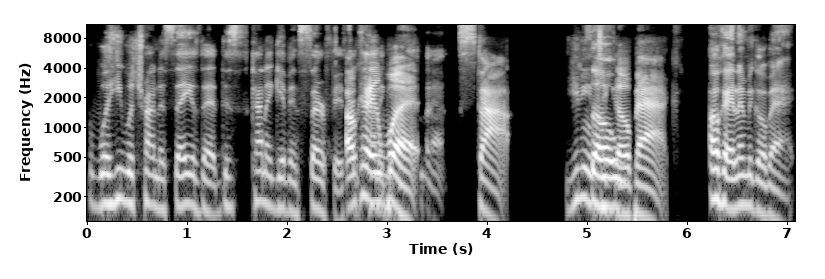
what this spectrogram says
What he was trying to say is that this is kind of giving surface. Okay, what? Stop. You need So- to go back. Okay, let me go back.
